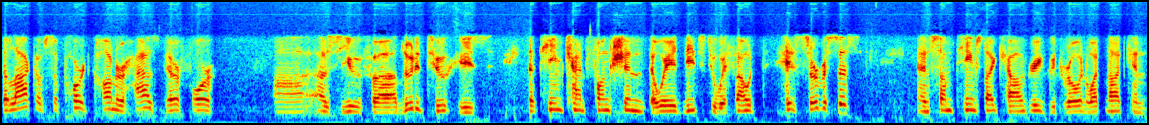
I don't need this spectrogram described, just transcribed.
the lack of support Connor has. Therefore, uh, as you've uh, alluded to, he's the team can't function the way it needs to without his services. And some teams like Calgary, Gaudreau, and whatnot can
